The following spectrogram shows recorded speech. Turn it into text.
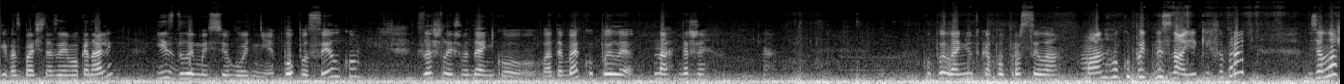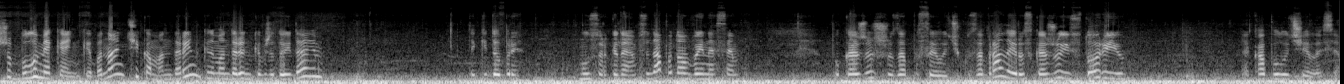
раді вас бачити на своєму каналі. Їздили ми сьогодні по посилку. Зайшли швиденько в АТБ, купили. На, держи. Купила Анютка, попросила манго купити. Не знаю, яких вибрати. Взяла, щоб було м'якеньке. Бананчика, мандаринки. Мандаринки вже доїдаємо. Такі добрі. Мусор кидаємо сюди, потім винесемо. Покажу, що за посилочку забрала і розкажу історію, яка вийшла.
